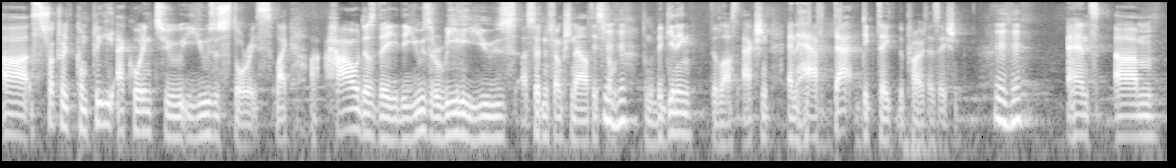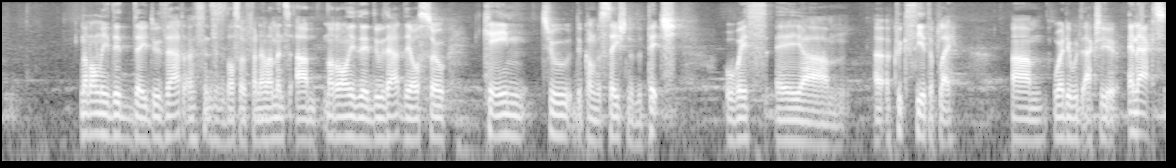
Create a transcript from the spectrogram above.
uh, structure it completely according to user stories. Like, uh, how does the, the user really use uh, certain functionalities from, mm-hmm. from the beginning to the last action and have that dictate the prioritization? Mm-hmm. And um, not only did they do that, this is also a fun element, um, not only did they do that, they also came to the conversation of the pitch with a, um, a quick theater play um, where they would actually enact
